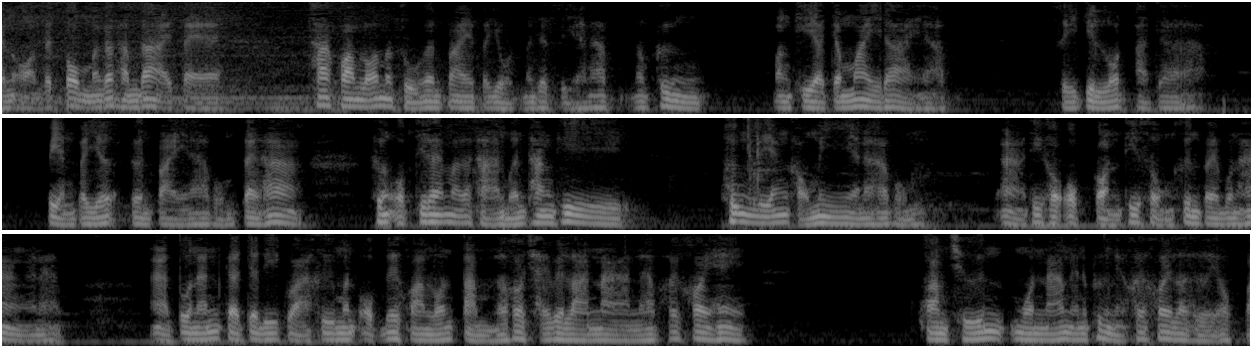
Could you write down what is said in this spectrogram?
อ่อนๆไปต้มมันก็ทำได้ แต่ถ้าความร้อนมันสูงเกินไปประโยชน์มันจะเสียนะครับ น้ำผึ้งบางทีอาจจะไหม้ได้นะครับ สีกลิ่นรสอาจจะเปลี่ยนไปเยอะเกินไปนะครับผมแต่ถ้าเครื่องอบที่ได้มาตรฐานเหมือนทางที่พึ่งเลี้ยงเขามีนะครับ ผม อ่า ที่เขาอบก่อนที่ส่งขึ้นไปบนห้างนะครับ อ่า ตัวนั้นก็จะดีกว่าคือมันอบด้วยความร้อนต่ำแล้วก็ใช้เวลานานนะครับ ค่อย ๆ ให้ ความชื้นมวลน้ำในน้ำผึ้งเนี่ยค่อยๆระเหยออกไป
